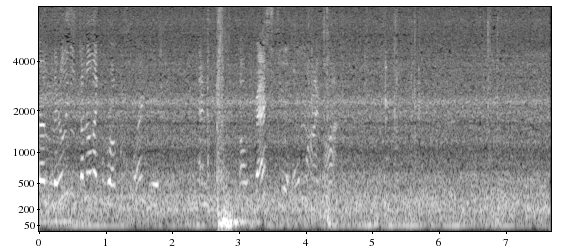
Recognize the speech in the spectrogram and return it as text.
They're literally just gonna like record you and arrest you. Oh my god.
